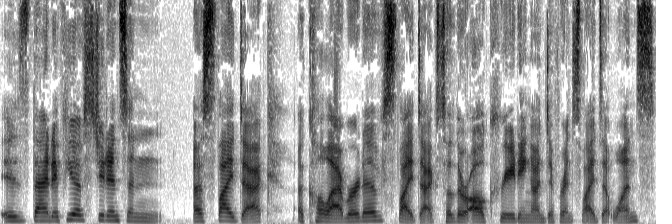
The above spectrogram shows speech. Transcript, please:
Is that if you have students in a slide deck, a collaborative slide deck, so they're all creating on different slides at once,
